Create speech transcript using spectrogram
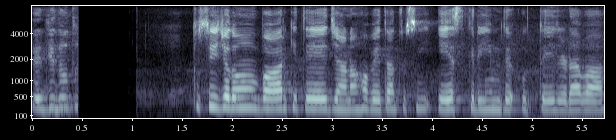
ਤੇ ਜਦੋਂ ਤੁਸੀਂ ਜਦੋਂ ਬਾਹਰ ਕਿਤੇ ਜਾਣਾ ਹੋਵੇ ਤਾਂ ਤੁਸੀਂ ਇਸ ਕਰੀਮ ਦੇ ਉੱਤੇ ਜਿਹੜਾ ਵਾ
